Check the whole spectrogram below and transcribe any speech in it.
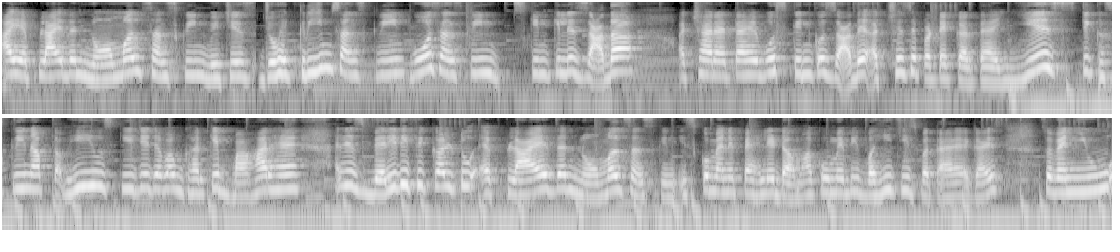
I apply the normal sunscreen which is जो है क्रीम सनस्क्रीन वो सनस्क्रीन स्किन के लिए ज़्यादा अच्छा रहता है, वो स्किन को ज़्यादा अच्छे से प्रोटेक्ट करता है। ये स्टिक स्क्रीन आप तभी यूज़ कीजिए जब आप घर के बाहर हैं and is very difficult to apply the normal sunscreen इसको मैंने पहले डमाको में भी वही चीज़ बताया है guys so when you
